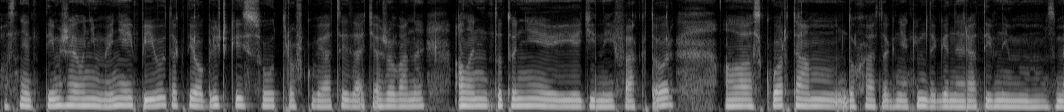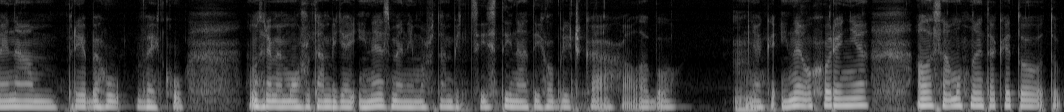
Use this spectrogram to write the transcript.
vlastne tým, že oni menej pijú, tak tie obličky sú trošku viacej zaťažované, ale toto nie je jediný faktor. Uh, skôr tam dochádza k nejakým degeneratívnym zmenám priebehu veku. Samozrejme, môžu tam byť aj iné zmeny, môžu tam byť cysty na tých obličkách alebo Mhm. nejaké iné ochorenia, ale samotné takéto to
